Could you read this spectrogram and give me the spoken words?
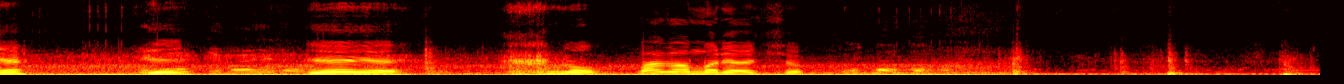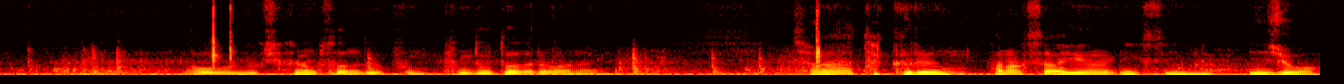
예? 예. 예, 예. 큰 거, 빠가 한 마리 하십시오. 어우, 60g 썼는데 붕, 붕 떠들어가네. 자, 태클은 바낙스 아이오닉스 in- inshore.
